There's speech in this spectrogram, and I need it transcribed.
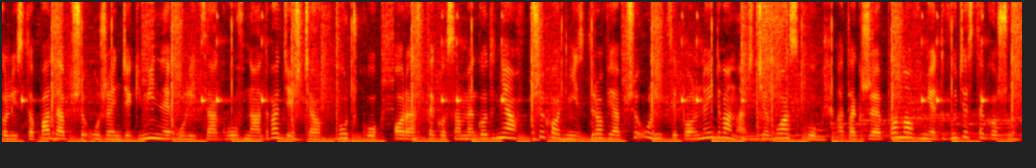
listopada przy Urzędzie Gminy ulica Główna 20 w Buczku oraz tego samego dnia w Przychodni Zdrowia przy ulicy Polnej 12 w Łasku, a także ponownie 26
